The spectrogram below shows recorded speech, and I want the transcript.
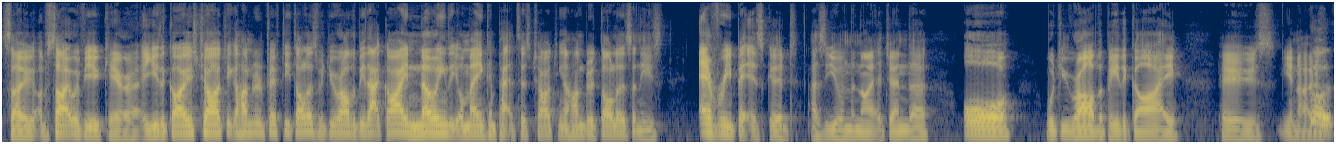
So I'm starting with you, Kira. Are you the guy who's charging $150? Would you rather be that guy knowing that your main competitor's charging $100 and he's every bit as good as you and the Knight Agenda, or would you rather be the guy who's you know well,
